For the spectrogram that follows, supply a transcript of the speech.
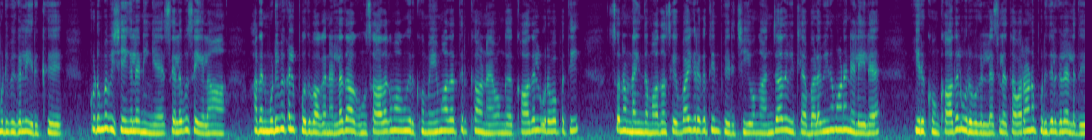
முடிவுகள் இருக்குது குடும்ப விஷயங்களை நீங்கள் செலவு செய்யலாம். அதன் முடிவுகள் பொதுவாக நல்லதாகவும் சாதகமாகவும் இருக்கும். மே மாதத்திற்கான உங்கள் காதல் உறவை பற்றி சொன்னோம்னா இந்த மாதம் செவ்வாய் கிரகத்தின் பயிற்சி இவங்க அஞ்சாவது வீட்டில் பலவீனமான நிலையில் இருக்கும். காதல் உறவுகளில் சில தவறான புரிதல்கள் அல்லது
